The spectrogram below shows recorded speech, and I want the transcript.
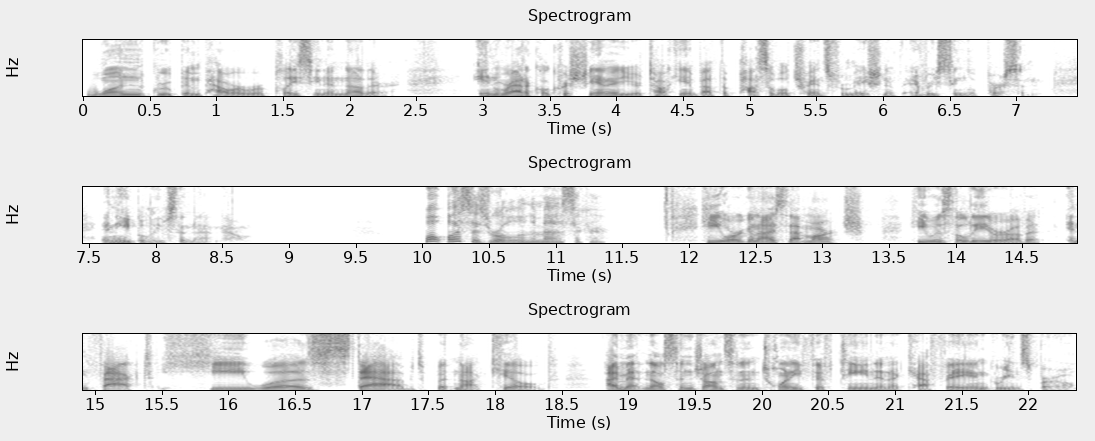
one group in power replacing another. In radical Christianity, you're talking about the possible transformation of every single person. And he believes in that now. What was his role in the massacre? He organized that march. He was the leader of it. In fact, he was stabbed but not killed. I met Nelson Johnson in 2015 in a cafe in Greensboro.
